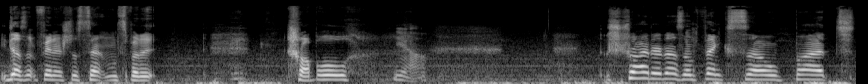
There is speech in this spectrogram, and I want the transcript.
He doesn't finish the sentence, but it. Trouble. Yeah. Strider doesn't think so, but.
